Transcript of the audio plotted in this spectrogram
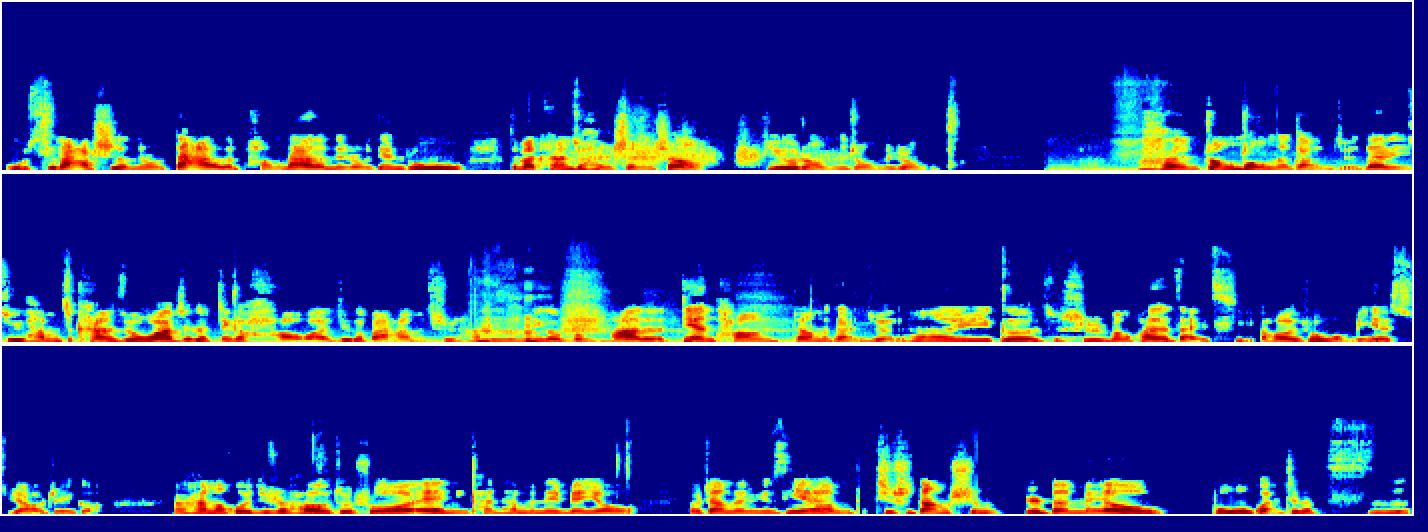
古希腊式的那种大的、庞大的那种建筑物，对吧？看上去很神圣，有种那种那种 很庄重的感觉在里。所以他们就看了觉得哇，这个这个好啊，这个把他们是他们的那个 文化的殿堂这样的感觉，相当于一个就是文化的载体。然后就说我们也需要这个。然后他们回去之后就说：“哎，你看他们那边有有这样的 museum。其实当时日本没有博物馆这个词，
